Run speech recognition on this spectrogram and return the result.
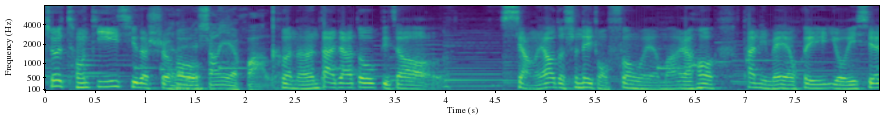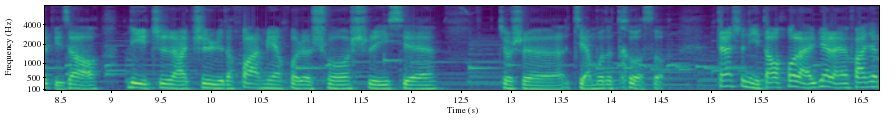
就是从第一期的时候商业化了，可能大家都比较。想要的是那种氛围嘛，然后它里面也会有一些比较励志啊、治愈的画面，或者说是一些就是节目的特色。但是你到后来越来越发现，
